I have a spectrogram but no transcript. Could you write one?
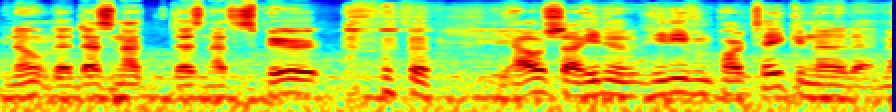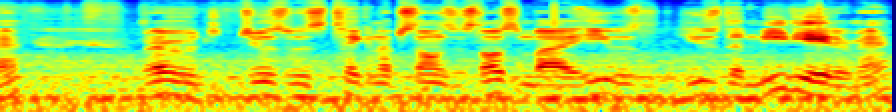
You know that that's not that's not the spirit. Yahushua, he didn't he didn't even partake in none of that, man. Whenever Jews was taking up stones and stone somebody, he was he was the mediator, man.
